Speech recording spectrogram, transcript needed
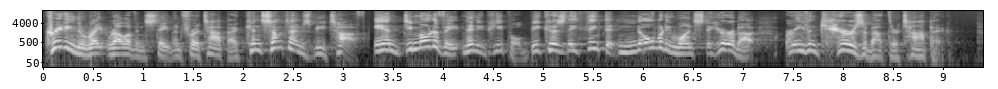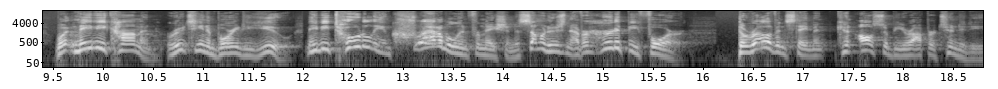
Creating the right relevant statement for a topic can sometimes be tough and demotivate many people because they think that nobody wants to hear about or even cares about their topic. What may be common, routine, and boring to you may be totally incredible information to someone who's never heard it before. The relevant statement can also be your opportunity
